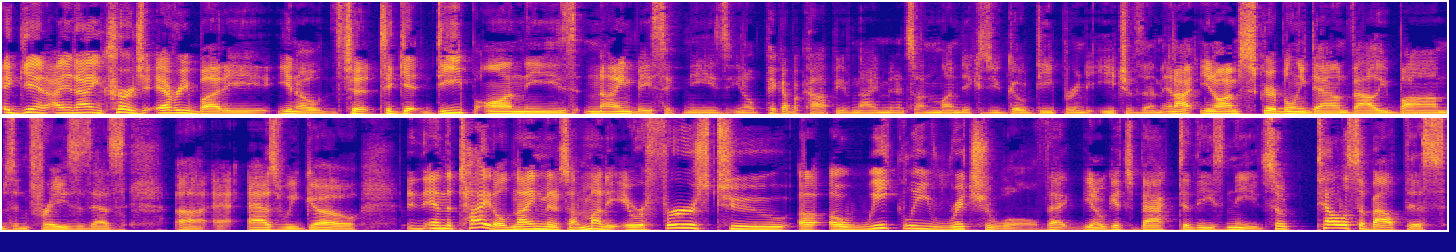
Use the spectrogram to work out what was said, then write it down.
again, I, and I encourage everybody, you know, to to get deep on these nine basic needs. You know, pick up a copy of Nine Minutes on Monday because you go deeper into each of them. And I, you know, I'm scribbling down value bombs and phrases as uh, as we go. And the title, Nine Minutes on Monday, it refers to a, a weekly ritual that you know gets back to these needs. So tell us about this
